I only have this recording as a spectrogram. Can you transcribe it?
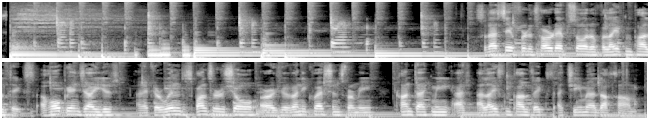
So that's it for the third episode of A Life in Politics. I hope you enjoyed it, and if you're willing to sponsor the show or if you have any questions for me, contact me at alifeinpolitics at gmail.com.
